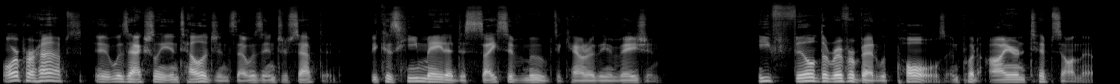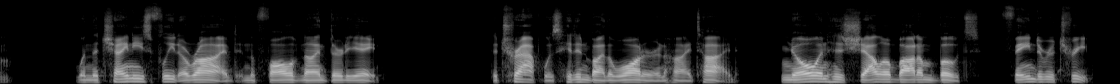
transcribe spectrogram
Or perhaps it was actually intelligence that was intercepted, because he made a decisive move to counter the invasion. He filled the riverbed with poles and put iron tips on them. When the Chinese fleet arrived in the fall of 938, the trap was hidden by the water in high tide. Ngo and his shallow bottomed boats feigned a retreat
